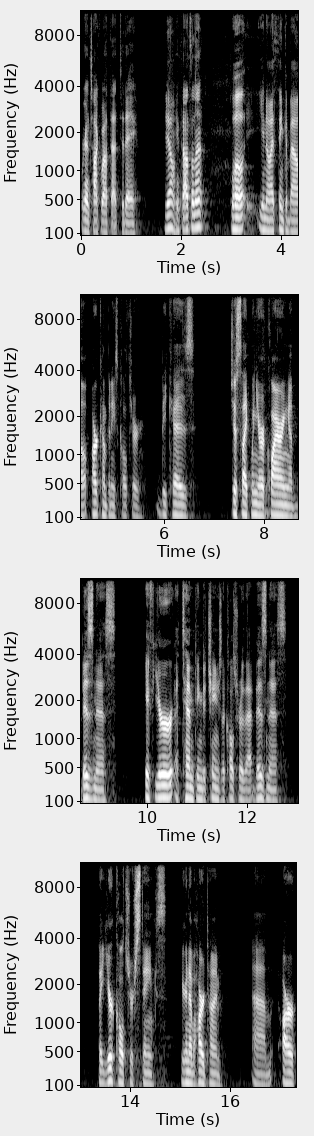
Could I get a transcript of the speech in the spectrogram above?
we're going to talk about that today. Yeah. Any thoughts on that? Well, you know, I think about our company's culture because just like when you're acquiring a business, if you're attempting to change the culture of that business, but your culture stinks, you're going to have a hard time. Um, our,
